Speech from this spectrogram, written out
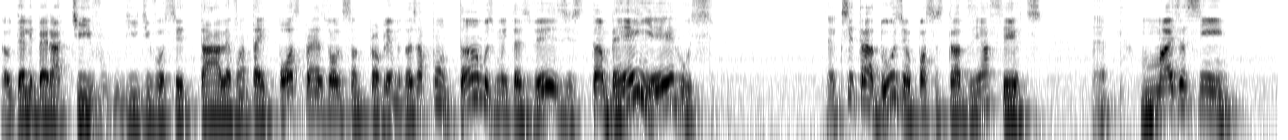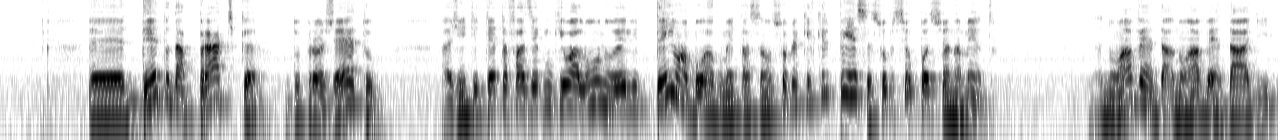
é o deliberativo, de, de você tá, levantar hipóteses para resolução de problemas. Nós apontamos muitas vezes também erros né, que se traduzem, ou possam se traduzir em acertos. Né? Mas assim, é, dentro da prática do projeto, a gente tenta fazer com que o aluno ele tenha uma boa argumentação sobre aquilo que ele pensa, sobre o seu posicionamento. Não há verdade, não há verdade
